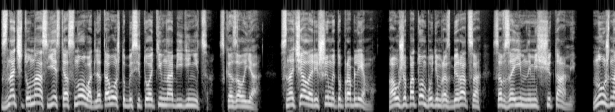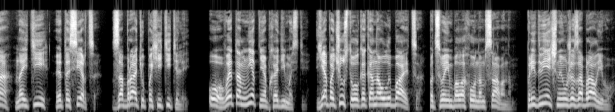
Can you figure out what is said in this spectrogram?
Значит, у нас есть основа для того, чтобы ситуативно объединиться, сказал я. Сначала решим эту проблему, а уже потом будем разбираться со взаимными счетами. Нужно найти это сердце, забрать у похитителей. О, в этом нет необходимости. Я почувствовал, как она улыбается под своим балахоном-саваном. Предвечный уже забрал его.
